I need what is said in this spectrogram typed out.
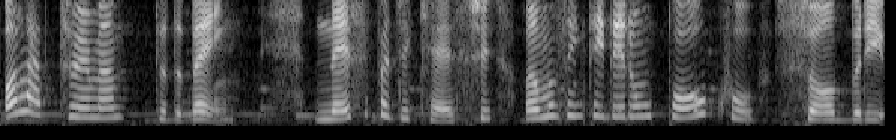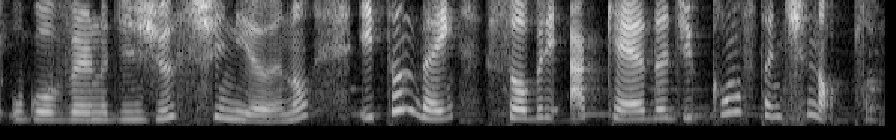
Olá, turma, tudo bem? Nesse podcast, vamos entender um pouco sobre o governo de Justiniano e também sobre a queda de Constantinopla.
